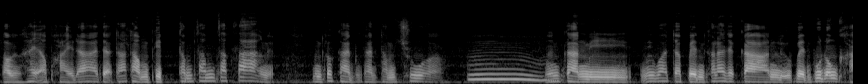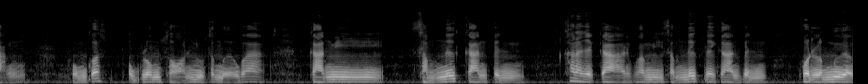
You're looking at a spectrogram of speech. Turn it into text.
เรายังให้อภัยได้ แต่ถ้าทำผิดซ้ำๆซากๆเนี่ยมันก็กลายเป็นการทำชั่ว อืม นั้นการมีไม่ว่าจะเป็นข้าราชการหรือเป็นผู้ต้องขัง ผมก็อบรมสอนอยู่เสมอว่า การมีสำนึกการเป็น ข้าราชการความมีสำนึกในการเป็นพลเมือง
